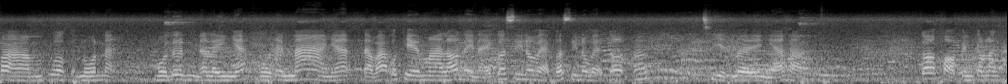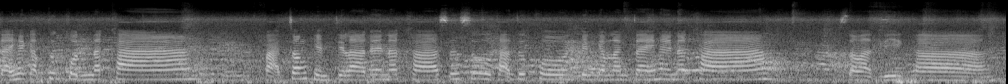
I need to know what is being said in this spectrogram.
ฟาร์มพวกน้นอะ โมเดิร์นอะไรเงี้ยโมเดิร์นหน้าเงี้ยแต่ว่าโอเคมาแล้วไหนๆก็ซีโนแวคก็ซีโนแวคก็เฉีดเลยอย่างเงี้ยค่ะ ก็ขอเป็นกำลังใจให้กับทุกคนนะคะ ฝากช่องเข็มจิลาด้วยนะคะสู้ๆค่ะทุกคนเป็นกำลังใจให้นะคะ สวัสดีค่ะ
